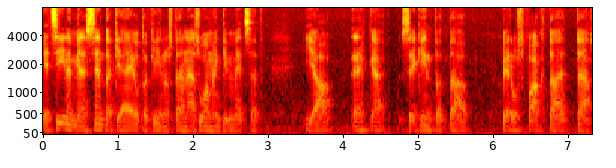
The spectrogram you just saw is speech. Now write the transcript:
Et siinä mielessä sen takia EUta kiinnostaa nämä Suomenkin metsät. Ja ehkä sekin tota, perusfakta, että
